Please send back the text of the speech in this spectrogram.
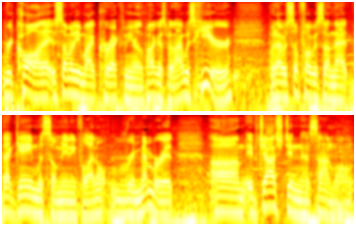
recall. Somebody might correct me on the podcast, but I was here, but I was so focused on that. That game was so meaningful. I don't remember it. Um, if Josh didn't, Hassan won't.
